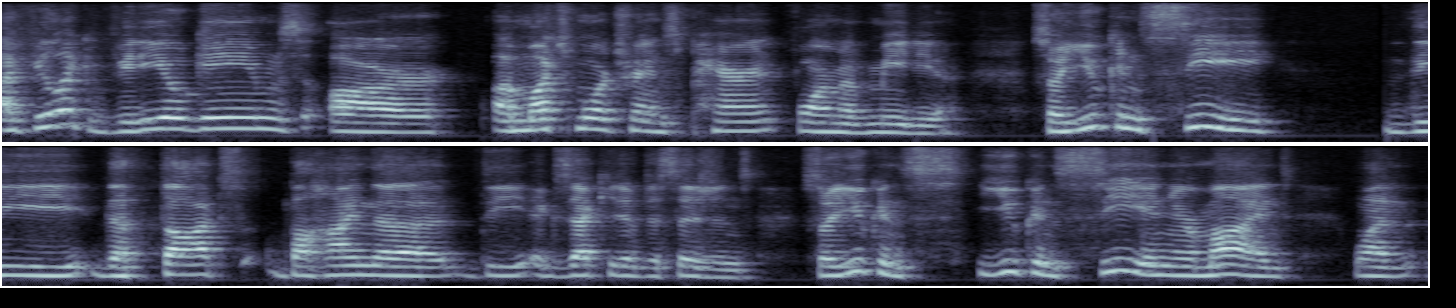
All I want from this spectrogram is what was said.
I feel like video games are a much more transparent form of media. So you can see the the thoughts behind the the executive decisions. So you can you can see in your mind when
